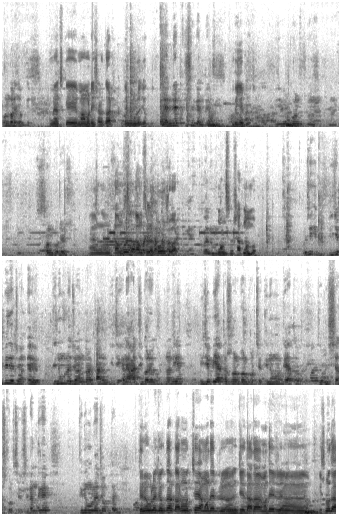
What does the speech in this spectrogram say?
কোন দলে যোগ দিলেন? আমি আজকে মামাটি সরকার তৃণমূলে যোগ দিই ক্যান্ডিডেট কিসের ক্যান্ডিডেট বিজেপি। বিজেপি কোন কোন ভোটের? কাউন্সিলর পৌরসভার। কোন কাউন্সিলর সাত নম্বর। বলছি বিজেপিতে তৃণমূলে জয়েন করার কারণ কি? যেখানে আরজি করের ঘটনা নিয়ে বিজেপি এত সরগোল করছে, তৃণমূলকে এত বিশ্বাস করছে, সেখান থেকে তৃণমূলে যোগদান তৃণমূলে যোগ দেওয়ার কারণ হচ্ছে আমাদের যে দাদা, আমাদের কৃষ্ণদা,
